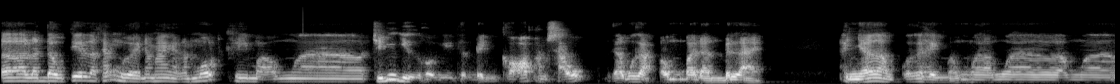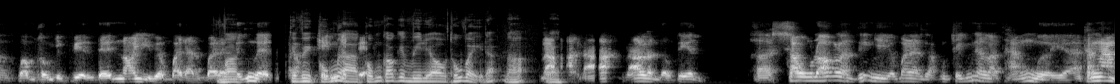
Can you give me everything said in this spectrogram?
À, lần đầu tiên là tháng 10 năm 2021 khi mà ông uh, chính dự hội nghị thượng đỉnh COP26 thì ông gặp ông Biden bên lề anh nhớ không? Có cái hình mà ông ông ông, ông, ông thông dịch viên đến nói gì với ông Biden? Biden vâng. đứng lên cái việc cũng là cũng có cái video thú vị đó. Đó. Đó đó, đó, lần đầu tiên. À, sau đó lần thứ nhì ông Biden gặp ông chính là tháng 10 à, tháng 5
